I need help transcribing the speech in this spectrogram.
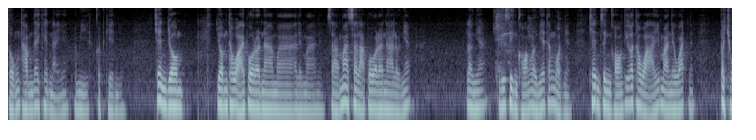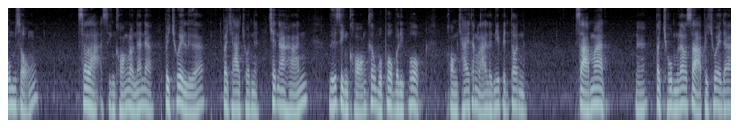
สงฆ์ทำได้แค่ไหนมันมีกฎเกณฑ์อยู่ เช่นยอมยอมถวายปรณามาอะไรมาเนี่ยสามารถสละปรณาเหล่านี้ เหล่านี้หรือสิ่งของเหล่านี้ทั้งหมดเนี่ย เช่นสิ่งของที่เขาถวายมาในวัดเนี่ยประชุมสงฆ์สละสิ่งของเหล่านั้นเนี่ยไปช่วยเหลือประชาชนเนี่ยเช่นอาหารหรือสิ่งของเครื่องบุโภคบริโภคของใช้ทั้งหลายเหล่านี้เป็นต้น สามารถนะประชุมแล้วสาไปช่วยได้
